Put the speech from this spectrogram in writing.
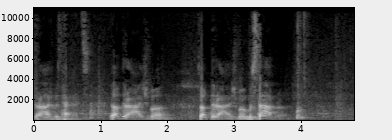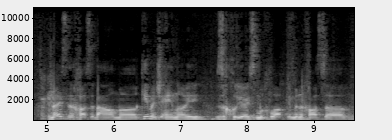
The Rajba's teretz. Zok the Rajba, Zok the Rajba, Mustavra. The nice nechasa ba'alma, kiven she'en loy zechuyos muchlakim in nechasav,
